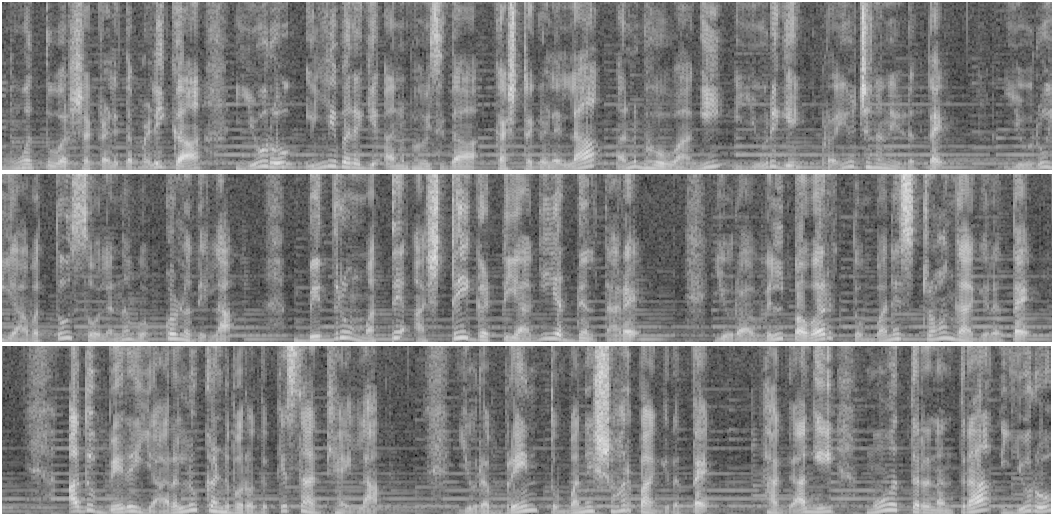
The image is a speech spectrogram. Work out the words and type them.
ಮೂವತ್ತು ವರ್ಷ ಕಳೆದ ಬಳಿಕ ಇವರು ಇಲ್ಲಿವರೆಗೆ ಅನುಭವಿಸಿದ ಕಷ್ಟಗಳೆಲ್ಲ ಅನುಭವವಾಗಿ ಇವರಿಗೆ ಪ್ರಯೋಜನ ನೀಡುತ್ತೆ. ಇವರು ಯಾವತ್ತೂ ಸೋಲನ್ನ ಒಪ್ಕೊಳ್ಳೋದಿಲ್ಲ. ಬಿದ್ರು ಮತ್ತೆ ಅಷ್ಟೇ ಗಟ್ಟಿಯಾಗಿ ಎದ್ನೆಲ್ತಾರೆ. ಇವರ ವಿಲ್ ಪವರ್ ತುಂಬಾನೇ ಸ್ಟ್ರಾಂಗ್ ಆಗಿರುತ್ತೆ. ಅದು ಬೇರೆ ಯಾರಲ್ಲೂ ಕಂಡುಬರೋದಕ್ಕೆ ಸಾಧ್ಯ ಇಲ್ಲ. ಇವರ ಬ್ರೈನ್ ತುಂಬಾನೇ ಶಾರ್ಪ್ ಆಗಿರುತ್ತೆ. ಹಾಗಾಗಿ ಮೂವತ್ತರ ನಂತರ ಇವರು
